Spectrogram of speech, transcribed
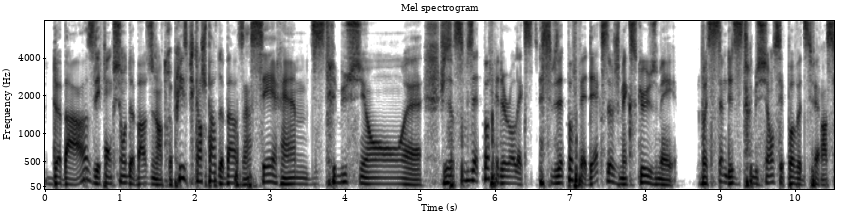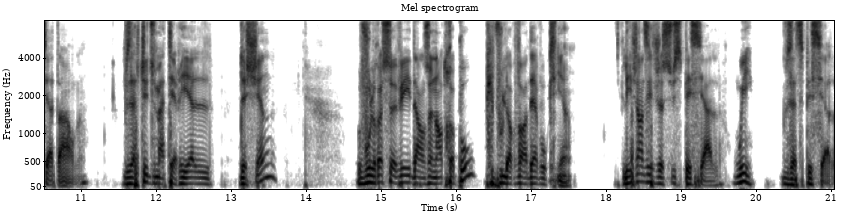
de base, les fonctions de base d'une entreprise. Puis quand je parle de base, hein, CRM, distribution, euh, je veux dire, si vous n'êtes pas Federal, si vous n'êtes pas FedEx, je m'excuse, mais votre système de distribution, c'est pas votre différenciateur. Vous achetez du matériel de Chine, vous le recevez dans un entrepôt, puis vous le revendez à vos clients. Les gens disent je suis spécial. Oui, vous êtes spécial.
